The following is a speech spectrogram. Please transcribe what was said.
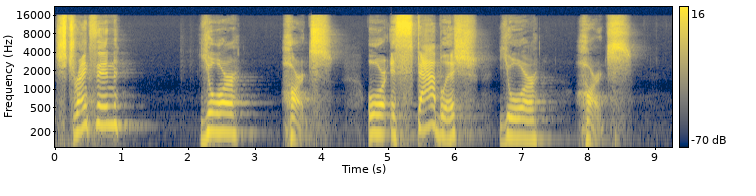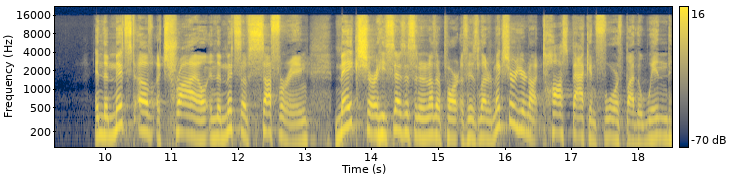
strengthen your hearts or establish your hearts. In the midst of a trial, in the midst of suffering, make sure, he says this in another part of his letter, make sure you're not tossed back and forth by the wind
